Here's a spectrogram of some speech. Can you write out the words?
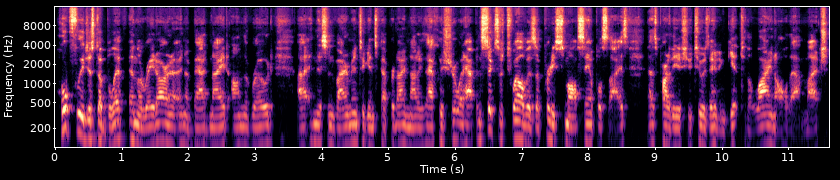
hopefully just a blip in the radar and a, and a bad night on the road uh, in this environment against Pepperdine. Not exactly sure what happened. Six of 12 is a pretty small sample size. That's part of the issue too, is they didn't get to the line all that much.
